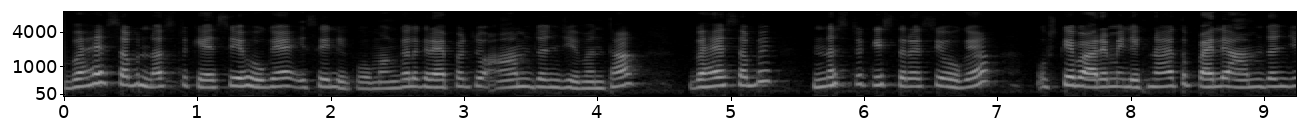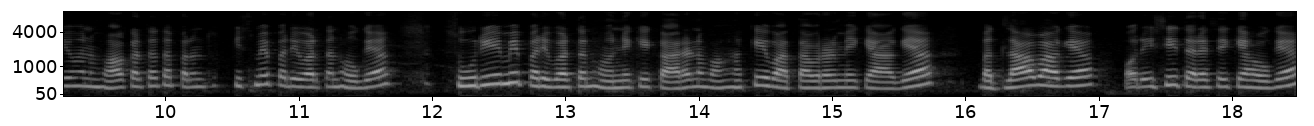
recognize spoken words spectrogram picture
वह सब नष्ट कैसे हो गया, इसे लिखो। मंगल ग्रह पर जो आम जनजीवन था, वह सब नष्ट किस तरह से हो गया? उसके बारे में लिखना है। तो पहले आम जनजीवन हुआ करता था, परंतु किसमें परिवर्तन हो गया? सूर्य में परिवर्तन होने के कारण वहाँ के वातावरण में क्या आ गया? बदलाव आ गया और इसी तरह से क्या हो गया?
